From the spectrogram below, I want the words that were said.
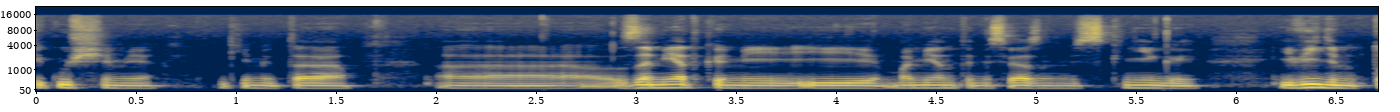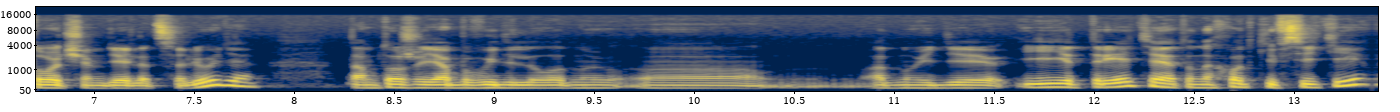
текущими какими-то э, заметками и моментами, связанными с книгой, и видим то, чем делятся люди. Там тоже я бы выделил одну, э, одну идею. И третье — это находки в сети.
